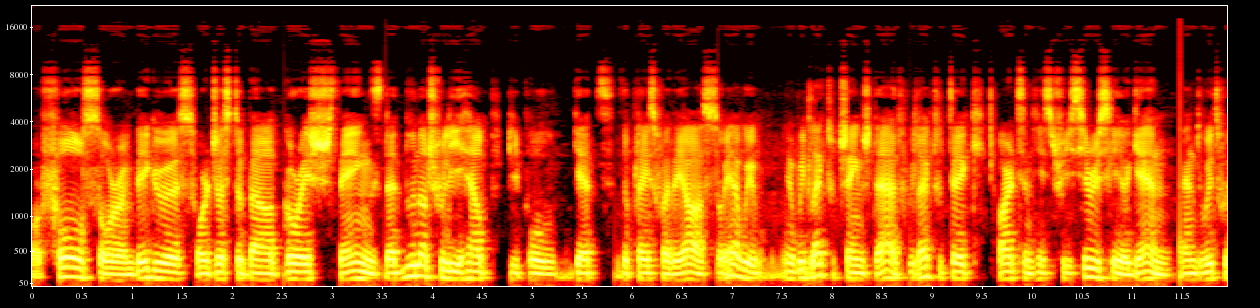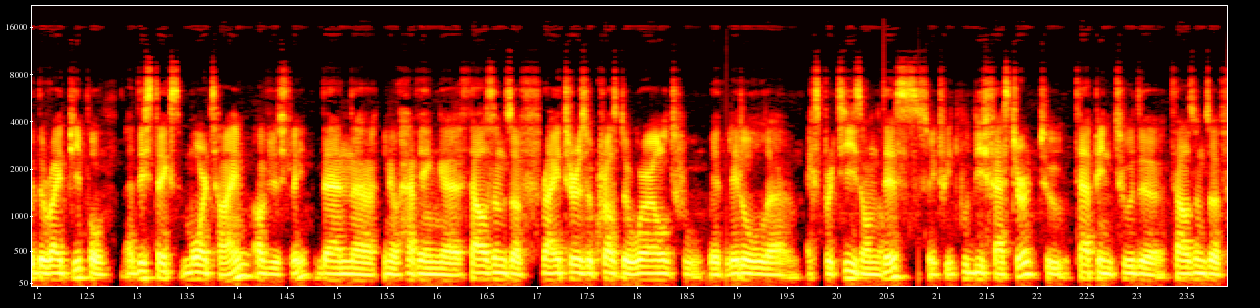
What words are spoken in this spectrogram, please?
are false or ambiguous or just about gorish things that do not really help people get the place where they are. So yeah, we you know, we'd like to change that. We'd like to take arts and history seriously again and do it with the right people. Uh, this takes more time, obviously, than uh, you know having uh, thousands of writers across the world who, with little expertise on this. So it, it, would be faster to tap into the thousands of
